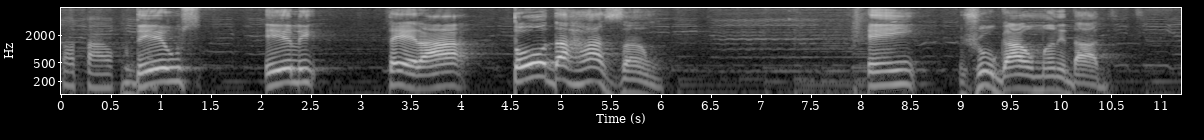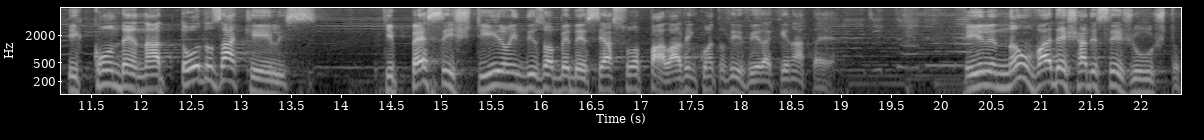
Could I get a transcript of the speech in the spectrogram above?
Total. Deus, ele terá toda razão em julgar a humanidade e condenar todos aqueles que persistiram em desobedecer a sua palavra enquanto viver aqui na terra. Ele não vai deixar de ser justo.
